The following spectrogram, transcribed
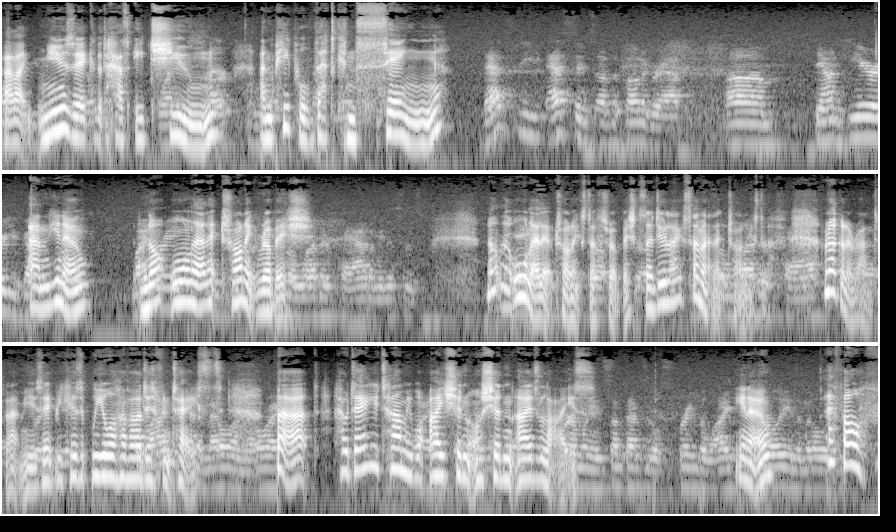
I like music that has a tune and people that can sing. That's the essence of the phonograph. Um, down here, you've got and you know, not all electronic rubbish. Not that all electronic stuff's rubbish, because I do like some electronic stuff. I'm not going to rant about music, because we all have our different tastes. But, how dare you tell me what I shouldn't or shouldn't idolise? You know, F off.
